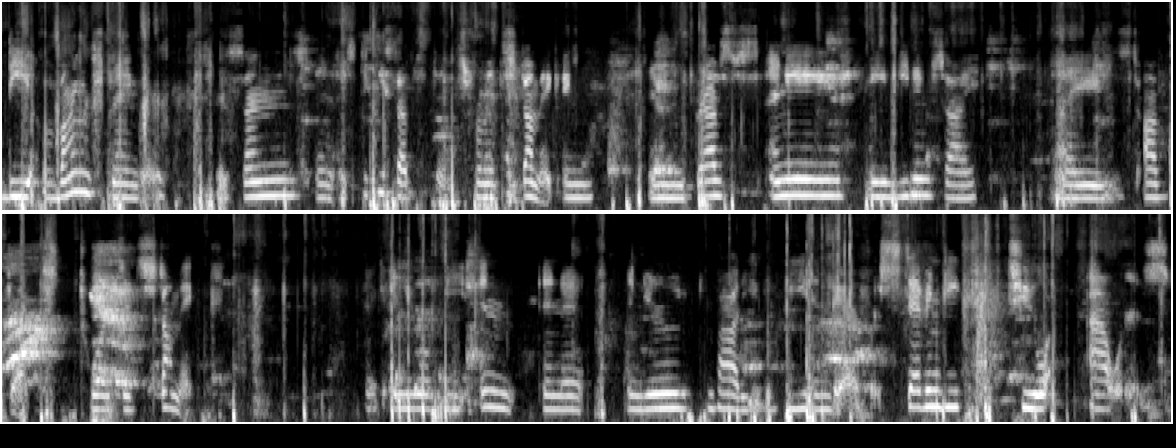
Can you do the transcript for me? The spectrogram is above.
The vine strangler sends a sticky substance from its stomach and, and grabs any medium-sized object towards its stomach, and you will be in in it, and your body will be in there for 72 hours.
